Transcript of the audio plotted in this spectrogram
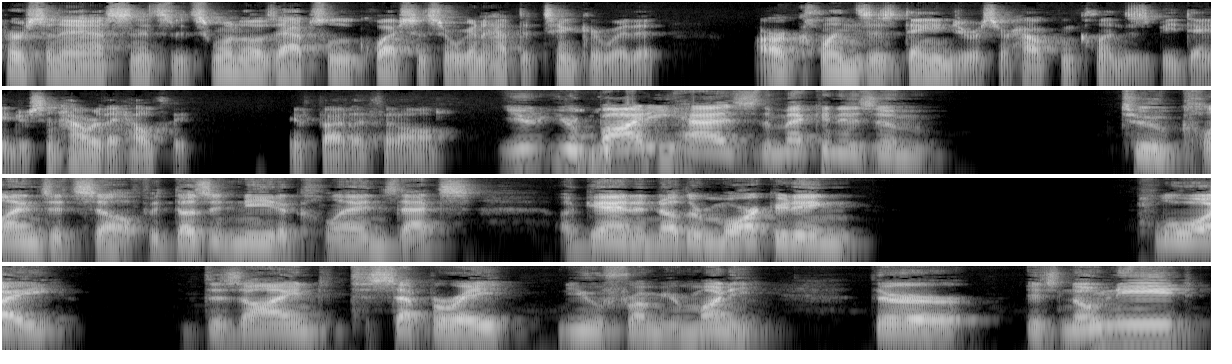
Person asks, and it's it's one of those absolute questions. So we're going to have to tinker with it. Are cleanses dangerous, or how can cleanses be dangerous, and how are they healthy, if that if at all? You, your body has the mechanism to cleanse itself. It doesn't need a cleanse. That's again another marketing ploy designed to separate you from your money. There is no need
